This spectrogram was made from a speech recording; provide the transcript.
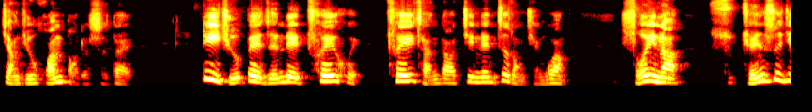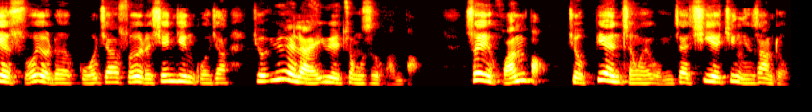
讲究环保的时代，地球被人类摧毁、摧残到今天这种情况，所以呢，全世界所有的国家、所有的先进国家就越来越重视环保，所以环保就变成为我们在企业经营上头。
